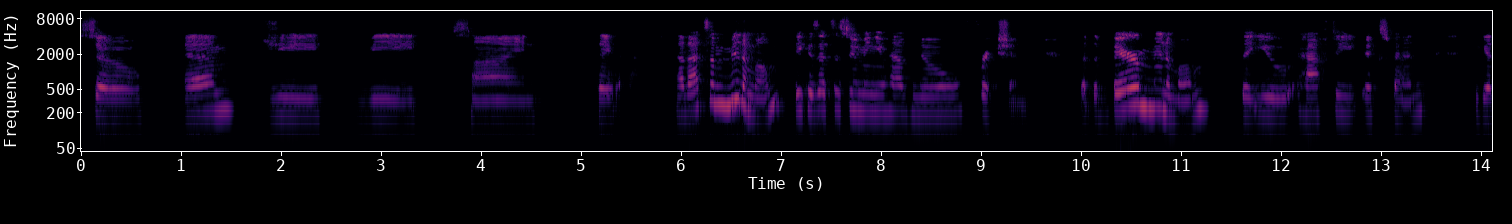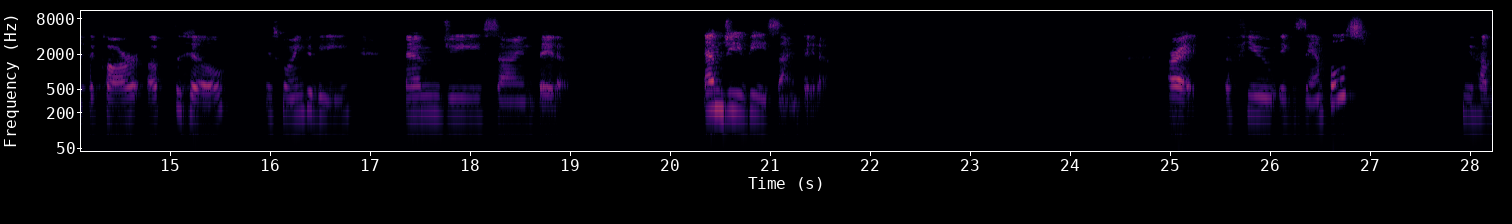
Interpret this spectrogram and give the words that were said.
So mgv sine theta. Now that's a minimum because that's assuming you have no friction. But the bare minimum that you have to expend to get the car up the hill is going to be mg sine theta. mgv sine theta. All right, a few examples. You have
